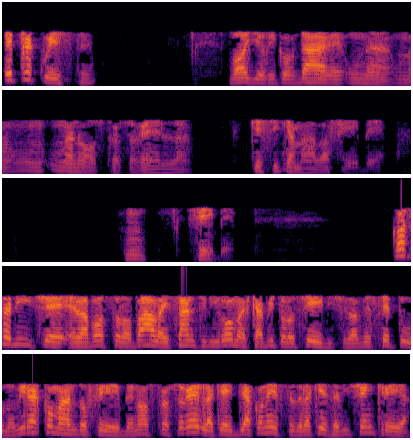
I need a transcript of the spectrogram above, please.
E tra queste voglio ricordare una, una, una nostra sorella che si chiamava Febe. Mm, Febe. Cosa dice l'Apostolo Paolo ai Santi di Roma al capitolo 16, dal versetto 1? Vi raccomando Febe, nostra sorella che è diaconessa della chiesa di Cencrea,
